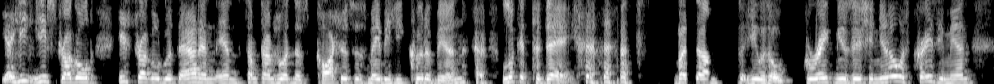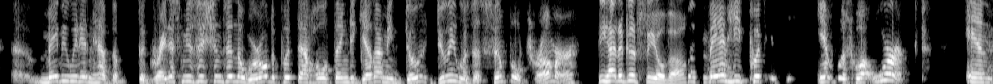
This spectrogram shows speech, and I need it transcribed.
yeah, he he struggled. He struggled with that, and and sometimes wasn't as cautious as maybe he could have been. Look at today. but um, he was a great musician. You know, it was crazy, man. Uh, maybe we didn't have the the greatest musicians in the world to put that whole thing together. I mean, Dewey, Dewey was a simple drummer, He had a good feel though. but man, he put it was what worked. And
